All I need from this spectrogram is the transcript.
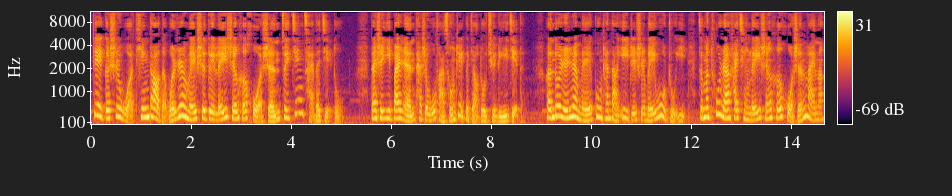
这个是我听到的，我认为是对雷神和火神最精彩的解读。但是，一般人他是无法从这个角度去理解的。很多人认为共产党一直是唯物主义，怎么突然还请雷神和火神来呢？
